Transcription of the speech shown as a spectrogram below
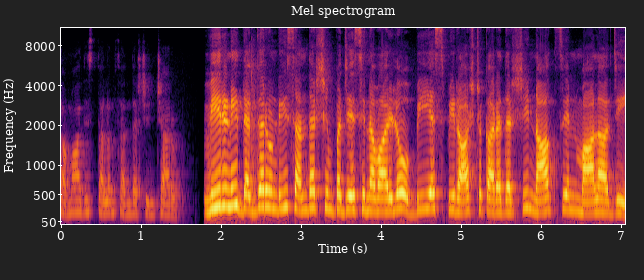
సమాధి స్థలం సందర్శించారు. వీరిని దగ్గరుండి సందర్శింపజేసిన వారిలో బీఎస్పీ రాష్ట్ర కార్యదర్శి నాగ్సేన్ మాలాజీ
